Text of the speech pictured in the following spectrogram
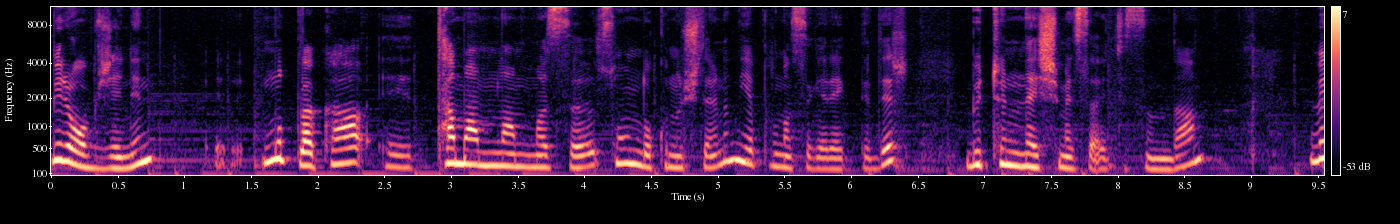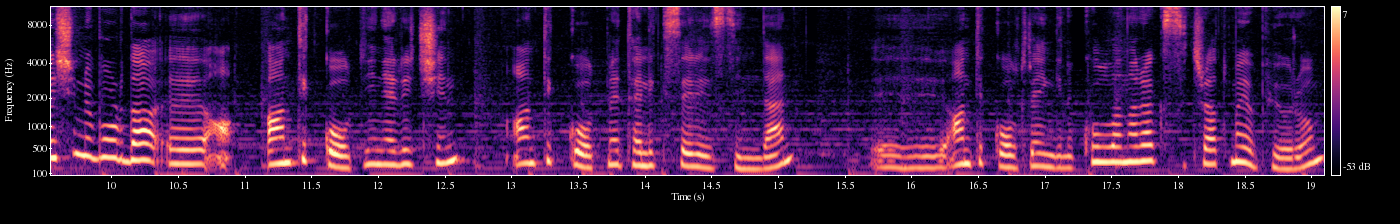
bir objenin e, mutlaka e, tamamlanması, son dokunuşlarının yapılması gereklidir. Bütünleşmesi açısından. Ve şimdi burada e, Antik Gold yine Rich'in Antik Gold Metalik serisinden e, Antik Gold rengini kullanarak sıçratma yapıyorum.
